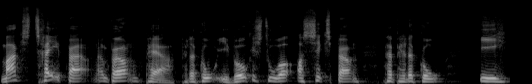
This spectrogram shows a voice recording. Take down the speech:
Maks tre børn, børn per pædagog i vuggestuer og seks børn per pædagog i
